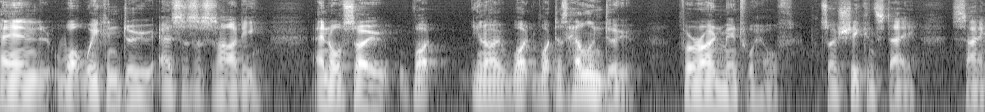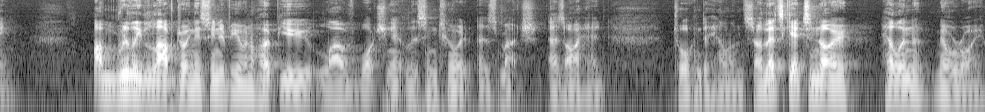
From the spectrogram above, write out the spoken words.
and what we can do as a society, and also what you know what what does Helen do for her own mental health so she can stay sane. I really love doing this interview, and I hope you love watching it, listening to it as much as I had talking to Helen. So let's get to know Helen Milroy.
